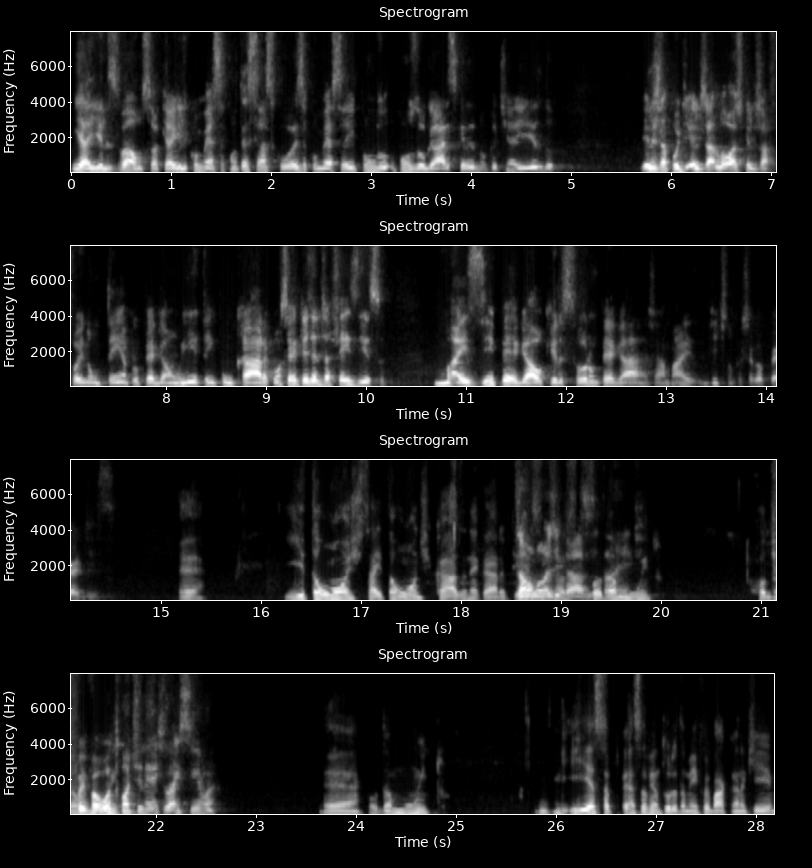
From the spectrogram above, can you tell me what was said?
E aí eles vão, só que aí ele começa a acontecer as coisas, começa a ir para uns lugares que ele nunca tinha ido. Ele já podia, ele já, lógico, ele já foi num templo pegar um item para um cara, com certeza ele já fez isso. Mas ir pegar o que eles foram pegar, jamais. A gente nunca chegou perto disso. É. E ir tão longe, sair tão longe de casa, né, cara? Porque, Tão longe de casa, Rodamos exatamente. muito. Rodamos foi para outro continente, lá em cima. É, rodamos muito. E, e essa, essa aventura também foi bacana, que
